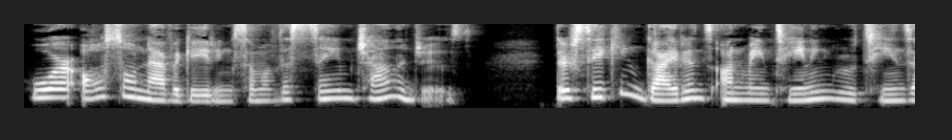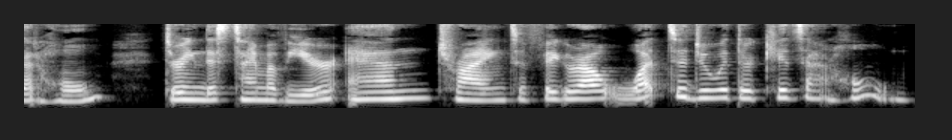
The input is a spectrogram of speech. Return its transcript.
who are also navigating some of the same challenges. They're seeking guidance on maintaining routines at home during this time of year and trying to figure out what to do with their kids at home.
